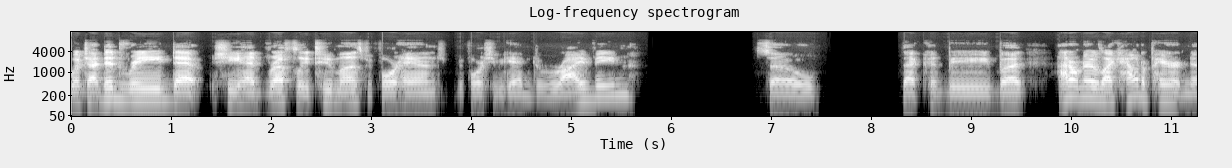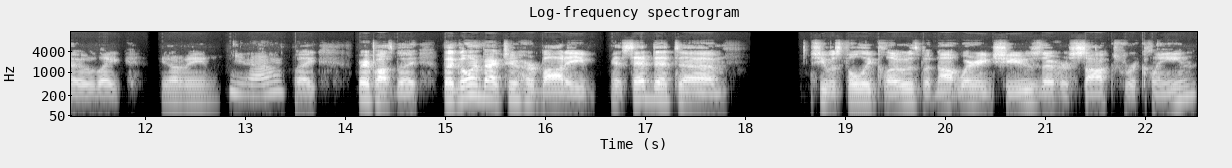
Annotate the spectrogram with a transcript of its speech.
Which I did read that she had roughly two months beforehand before she began driving. So that could be, but I don't know, like, how would a parent know? Like, you know what I mean? Yeah. Like, very possibly. But going back to her body, it said that um, she was fully clothed but not wearing shoes, though her socks were clean.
